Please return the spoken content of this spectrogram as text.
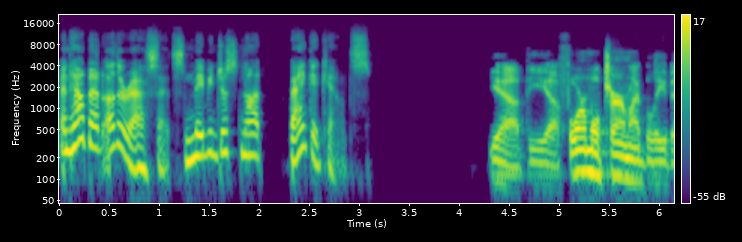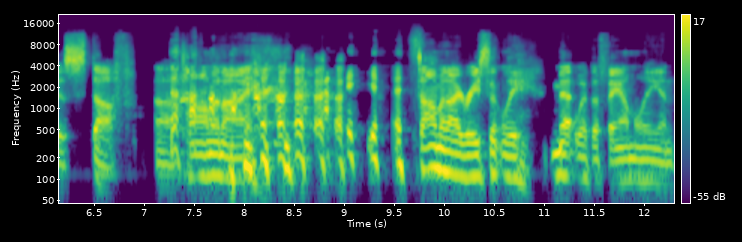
And how about other assets? Maybe just not bank accounts. Yeah the uh, formal term i believe is stuff. Uh, tom and i yes. tom and i recently met with a family and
